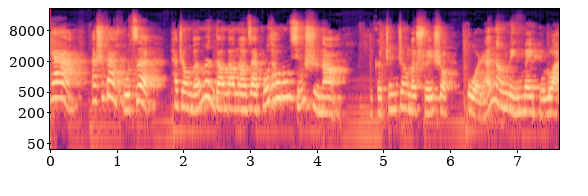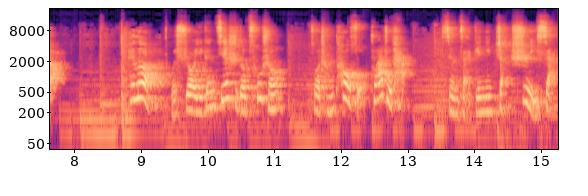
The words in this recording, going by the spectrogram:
呀，那是大胡子，他正稳稳当当的在波涛中行驶呢。一个真正的水手果然能临危不乱。佩勒，我需要一根结实的粗绳，做成套索抓住它。现在给你展示一下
